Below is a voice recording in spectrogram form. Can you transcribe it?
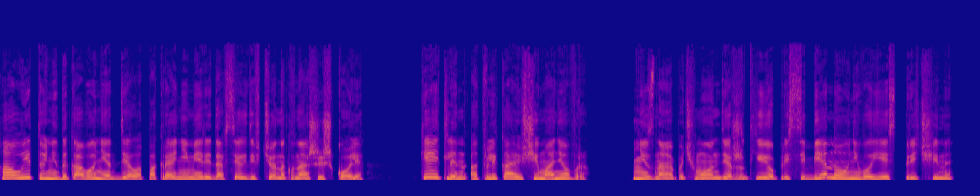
А у Иту ни до кого нет дела, по крайней мере, до всех девчонок в нашей школе. Кейтлин — отвлекающий маневр. Не знаю, почему он держит ее при себе, но у него есть причины.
